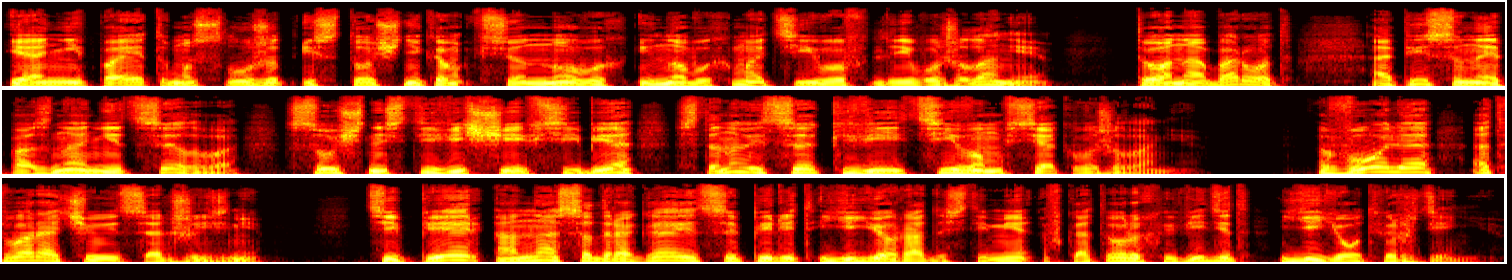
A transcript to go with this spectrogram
и они поэтому служат источником все новых и новых мотивов для его желания, то, наоборот, описанное познание целого, сущности вещей в себе, становится квиетивом всякого желания. Воля отворачивается от жизни, Теперь она содрогается перед ее радостями, в которых видит ее утверждение.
